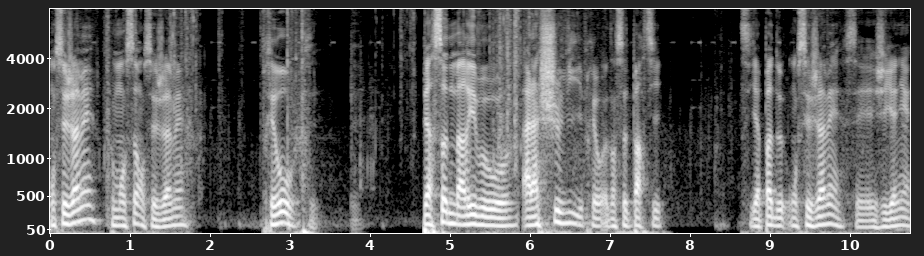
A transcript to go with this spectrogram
On sait jamais Comment ça, on sait jamais? Frérot, personne m'arrive au... à la cheville, frérot, dans cette partie. S'il y a pas de... On sait jamais, c'est... J'ai gagné.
